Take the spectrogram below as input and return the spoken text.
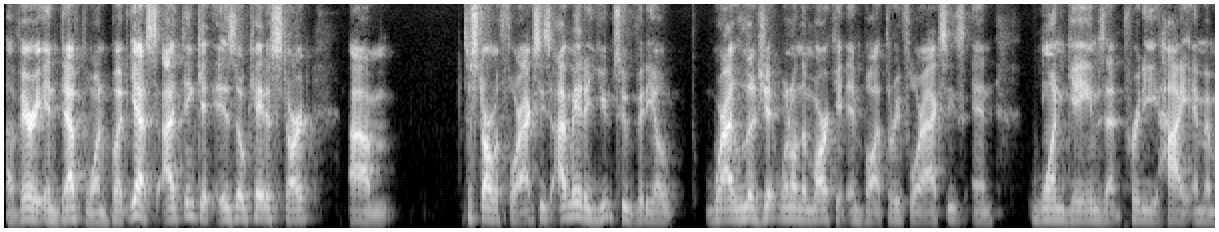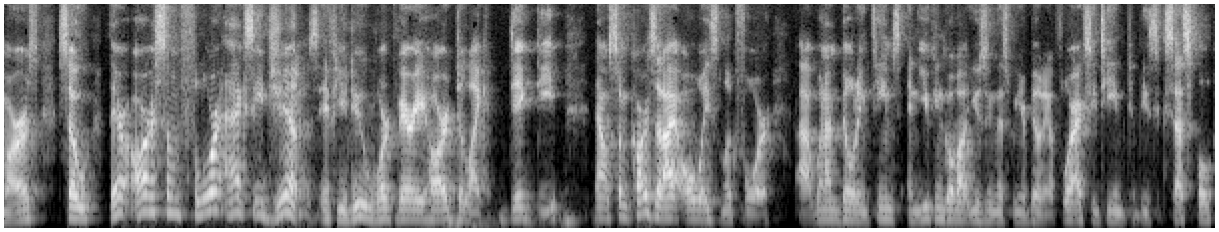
a very in depth one. But yes, I think it is okay to start um to start with floor Axies. I made a YouTube video where I legit went on the market and bought three floor Axies and won games at pretty high MMRs. So there are some floor axie gems if you do work very hard to like dig deep. Now, some cards that I always look for uh, when I'm building teams, and you can go about using this when you're building a floor axie team to be successful.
